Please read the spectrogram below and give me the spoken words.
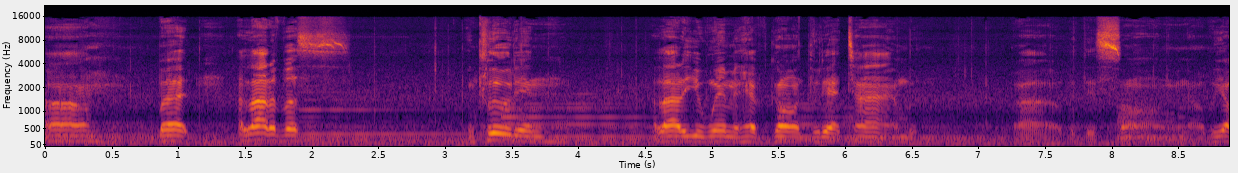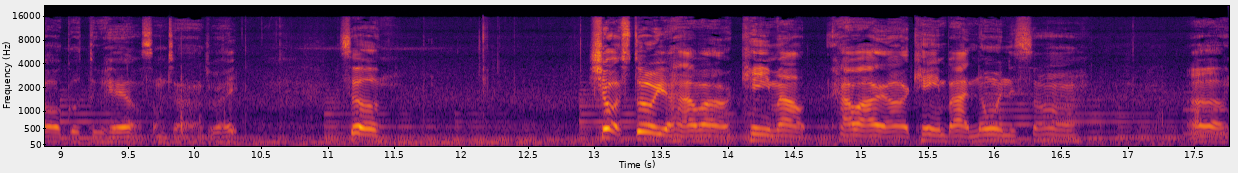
Um, but a lot of us, including a lot of you women, have gone through that time uh, with this song. You know, we all go through hell sometimes, right? So, short story of how I came out, how I uh, came by knowing this song. Uh,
